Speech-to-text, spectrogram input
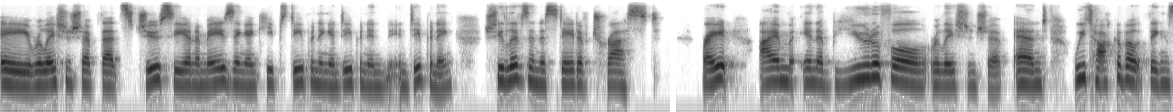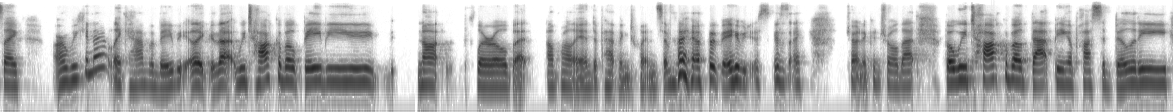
a relationship that's juicy and amazing and keeps deepening and deepening and deepening, she lives in a state of trust right? I'm in a beautiful relationship and we talk about things like are we going to like have a baby like that we talk about baby not plural, but I'll probably end up having twins if I have a baby just because I'm trying to control that. But we talk about that being a possibility.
